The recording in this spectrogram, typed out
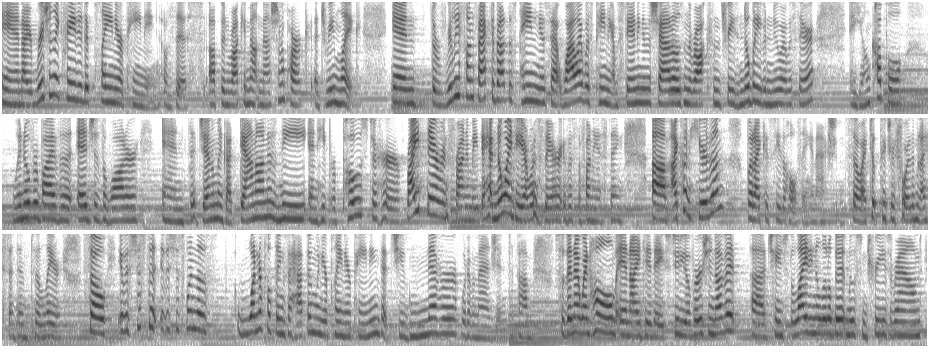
And I originally created a plein air painting of this up in Rocky Mountain National Park at Dream Lake. And the really fun fact about this painting is that while I was painting, I'm standing in the shadows and the rocks and the trees, and nobody even knew I was there. A young couple went over by the edge of the water and the gentleman got down on his knee and he proposed to her right there in front of me. They had no idea I was there. It was the funniest thing. Um, I couldn't hear them, but I could see the whole thing in action. So I took pictures for them and I sent them to later. So it was just a, it was just one of those wonderful things that happen when you're plein air painting that you never would have imagined. Um, so then I went home and I did a studio version of it, uh, changed the lighting a little bit, moved some trees around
